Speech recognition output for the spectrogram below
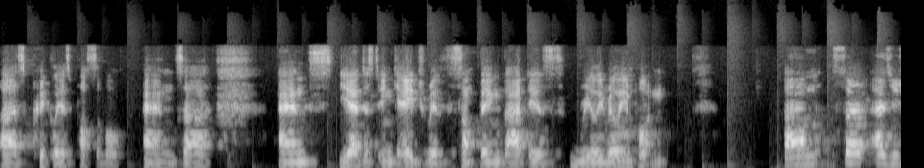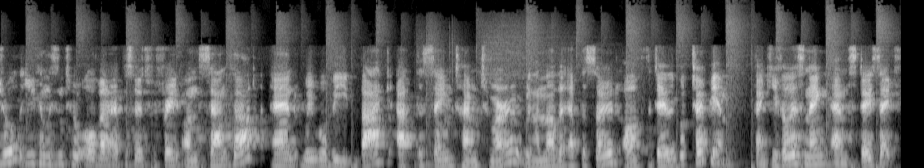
uh, as quickly as possible. And uh, and yeah, just engage with something that is really, really important. Um, so, as usual, you can listen to all of our episodes for free on SoundCloud, and we will be back at the same time tomorrow with another episode of the Daily Booktopian. Thank you for listening and stay safe.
